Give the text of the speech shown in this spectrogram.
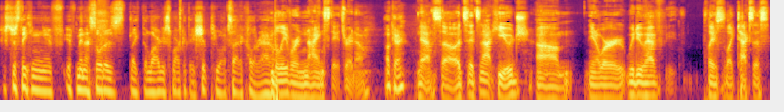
just just thinking, if if Minnesota's like the largest market they ship to outside of Colorado, I believe we're in nine states right now. Okay, Yeah, so it's it's not huge. Um, you know, we're we do have places like Texas,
